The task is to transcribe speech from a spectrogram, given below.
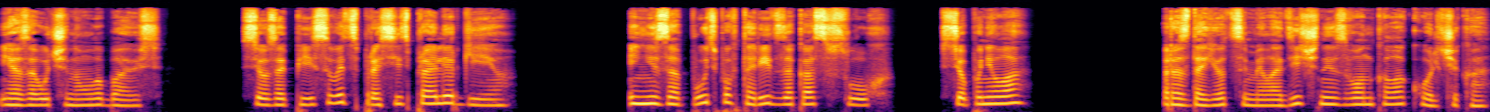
Я заученно улыбаюсь. Все записывать, спросить про аллергию. И не забудь повторить заказ вслух. Все поняла?» Раздается мелодичный звон колокольчика.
